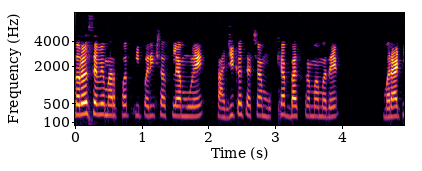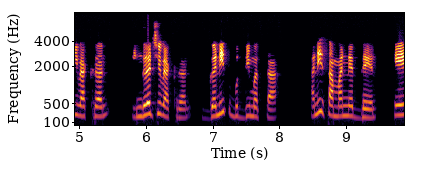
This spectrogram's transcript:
सरळ सेवेमार्फत ही परीक्षा असल्यामुळे साहजिकच याच्या मुख्य अभ्यासक्रमामध्ये मराठी व्याकरण इंग्रजी व्याकरण गणित बुद्धिमत्ता आणि सामान्य अध्ययन हे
